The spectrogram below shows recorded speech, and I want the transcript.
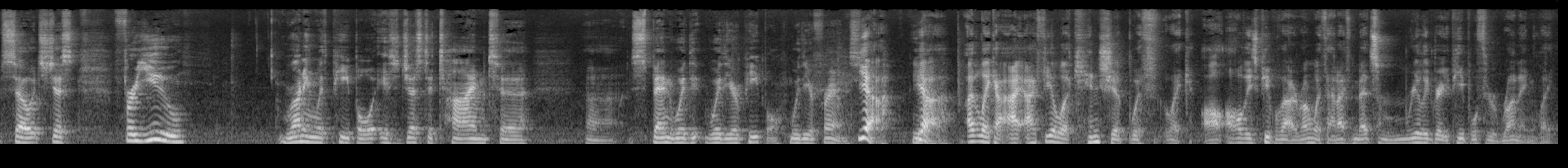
So it's just for you, running with people is just a time to uh, spend with with your people, with your friends. Yeah, yeah. Yeah. I like I, I feel a kinship with like all, all these people that I run with, and I've met some really great people through running. Like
